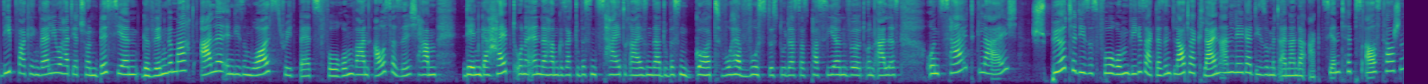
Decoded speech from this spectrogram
Deep Fucking Value hat jetzt schon ein bisschen Gewinn gemacht. Alle in diesem Wall Street Bets Forum waren außer sich, haben den gehypt ohne Ende, haben gesagt, du bist ein Zeitreisender, du bist ein Gott, woher wusstest du, dass das passieren wird und alles. Und zeitgleich spürte dieses Forum, wie gesagt, da sind lauter Kleinanleger, die so miteinander Aktientipps austauschen,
